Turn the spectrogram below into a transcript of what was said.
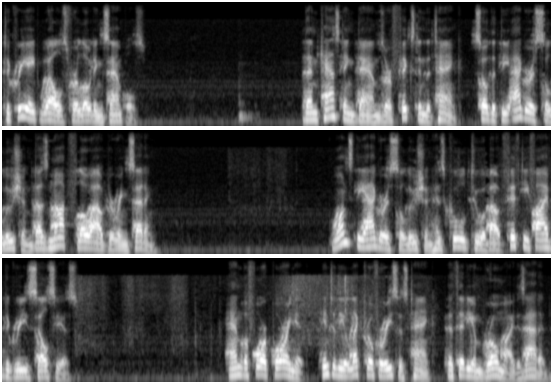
to create wells for loading samples. Then casting dams are fixed in the tank so that the agarose solution does not flow out during setting. Once the agarose solution has cooled to about 55 degrees Celsius, and before pouring it into the electrophoresis tank, ethidium bromide is added.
